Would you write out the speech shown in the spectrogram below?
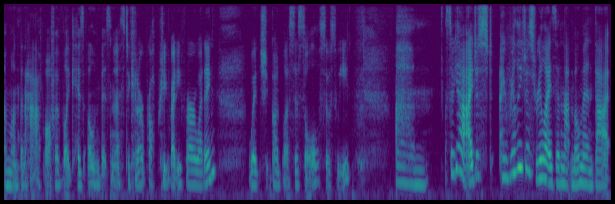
a month and a half off of like his own business to get our property ready for our wedding, which God bless his soul, so sweet. Um so yeah, I just I really just realized in that moment that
